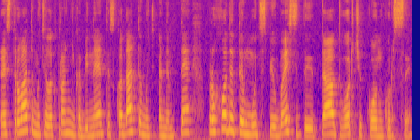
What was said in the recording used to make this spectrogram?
реєструватимуть електронні кабінети, складатимуть НМТ, проходитимуть співбесіди та творчі конкурси,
